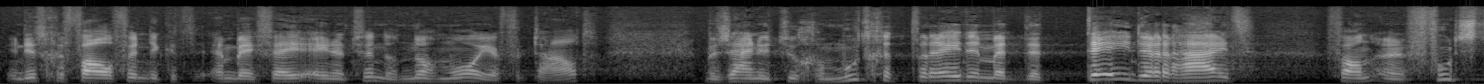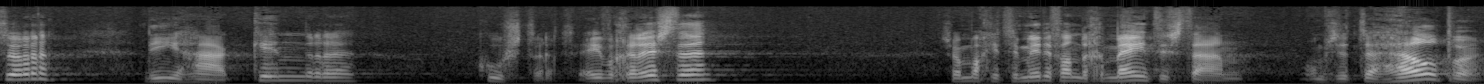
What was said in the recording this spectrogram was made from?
In dit geval vind ik het MBV 21 nog mooier vertaald. We zijn u tegemoet getreden met de tederheid van een voedster die haar kinderen koestert. Evangelisten, zo mag je te midden van de gemeente staan om ze te helpen.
